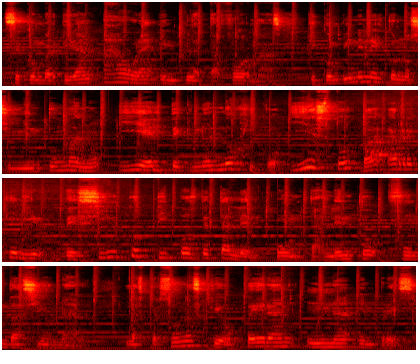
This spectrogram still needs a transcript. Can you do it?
se convertirán ahora en plataformas que combinen el conocimiento humano y el tecnológico. Y esto va a requerir de cinco tipos de talento. Un talento fundacional. Las personas que operan una empresa.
